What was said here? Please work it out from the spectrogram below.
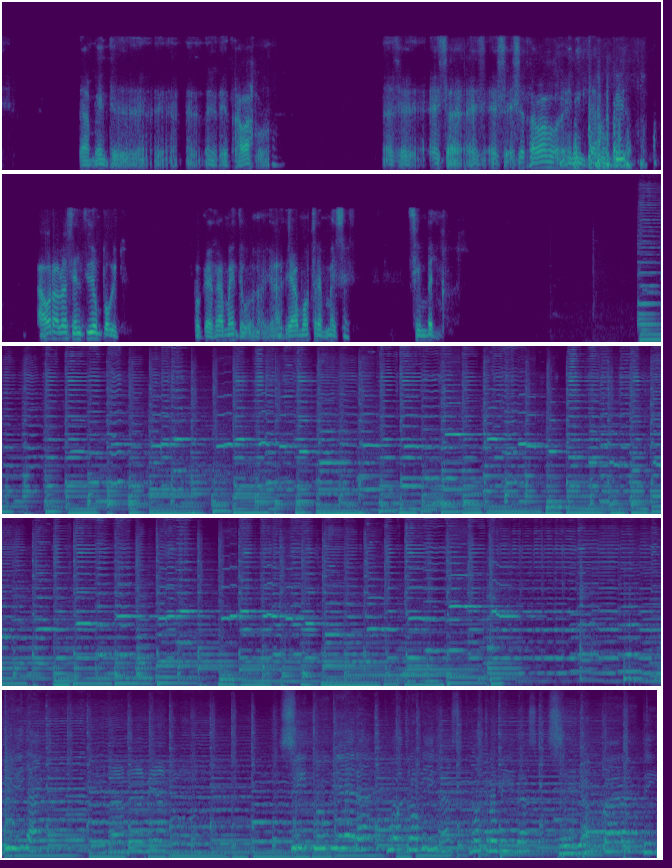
realmente de, de- trabajo, ese- ese- ese trabajo ininterrumpido. Ahora lo he sentido un poquito, porque realmente, bueno, ya llevamos tres meses sin vernos. Cuatro vidas serían para ti.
